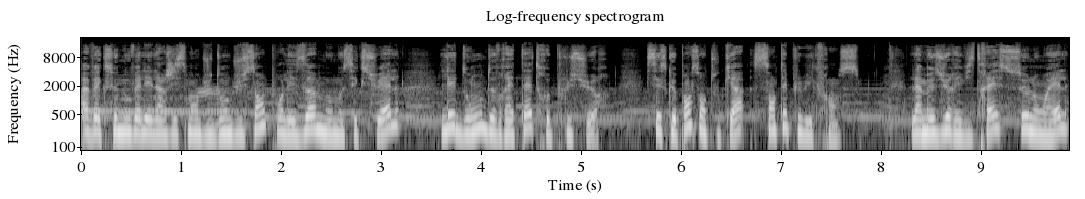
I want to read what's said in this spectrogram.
Avec ce nouvel élargissement du don du sang pour les hommes homosexuels, les dons devraient être plus sûrs. C'est ce que pense en tout cas Santé publique France. La mesure éviterait, selon elle,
